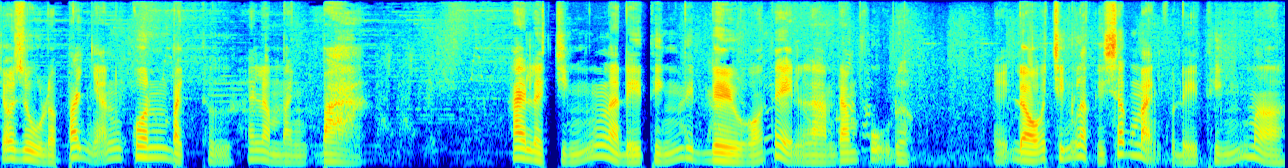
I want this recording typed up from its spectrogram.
Cho dù là bách nhãn quân, bạch thử hay là mảnh bà hay là chính là đế thính thì đều có thể làm đam phụ được. Đấy, đó chính là cái sức mạnh của đế thính mà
